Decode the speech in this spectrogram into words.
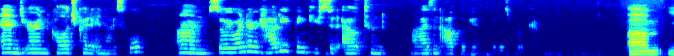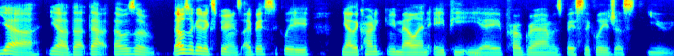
and you earned college credit in high school. Um, so we're wondering, how do you think you stood out to, uh, as an applicant for this program? Um, yeah, yeah, that that that was a that was a good experience. I basically yeah, the Carnegie Mellon APEA program is basically just you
